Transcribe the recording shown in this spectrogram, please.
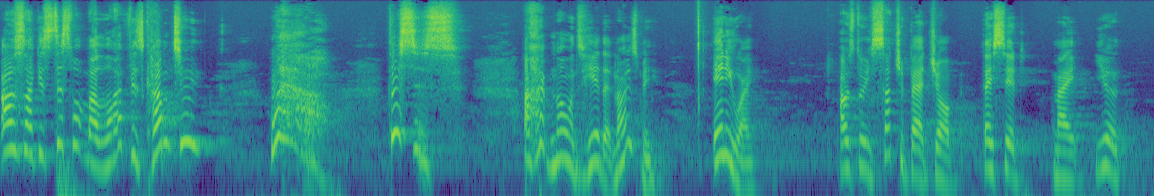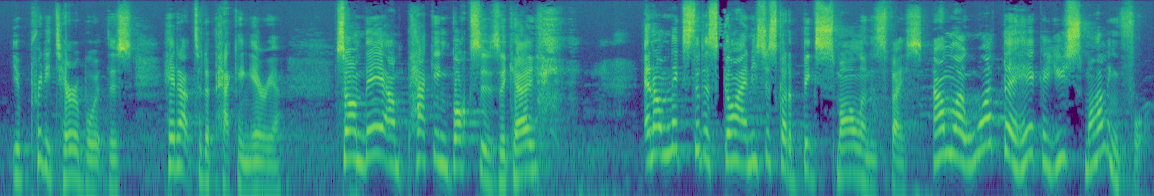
I was like, is this what my life has come to? Wow, this is. I hope no one's here that knows me. Anyway, I was doing such a bad job. They said, mate, you're, you're pretty terrible at this. Head out to the packing area. So I'm there, I'm packing boxes, okay? And I'm next to this guy and he's just got a big smile on his face. And I'm like, what the heck are you smiling for?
